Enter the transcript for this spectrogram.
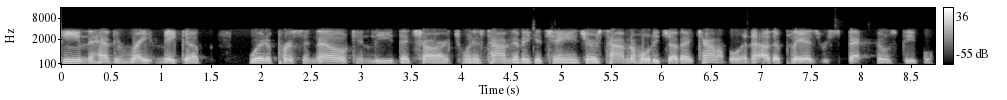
team to have the right makeup where the personnel can lead the charge when it's time to make a change or it's time to hold each other accountable and the other players respect those people.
